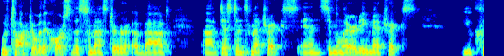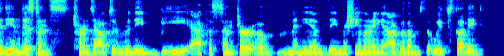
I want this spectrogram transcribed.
We've talked over the course of the semester about uh, distance metrics and similarity metrics. Euclidean distance turns out to really be at the center of many of the machine learning algorithms that we've studied,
